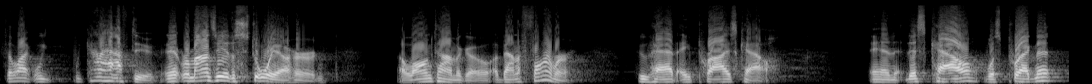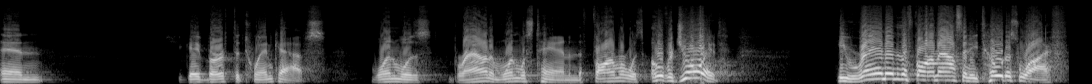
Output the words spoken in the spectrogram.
feel like we, we kind of have to. And it reminds me of a story I heard a long time ago about a farmer who had a prize cow. And this cow was pregnant and she gave birth to twin calves. One was brown and one was tan, and the farmer was overjoyed. He ran into the farmhouse and he told his wife,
